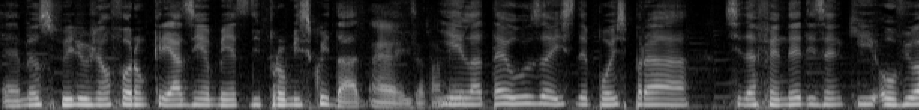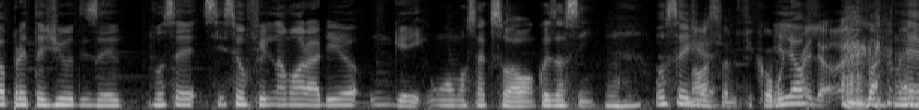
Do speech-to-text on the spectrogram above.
é, meus filhos não foram criados em ambientes de promiscuidade. É, exatamente. E ele até usa isso depois pra se defender, dizendo que ouviu a Preta Gil dizer você, se seu filho namoraria um gay, um homossexual, uma coisa assim. Uhum. Ou seja, Nossa, ficou muito of- melhor. é,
